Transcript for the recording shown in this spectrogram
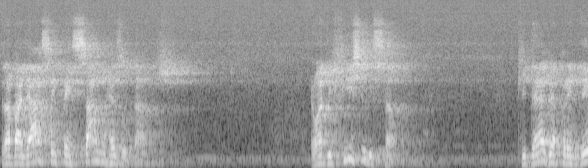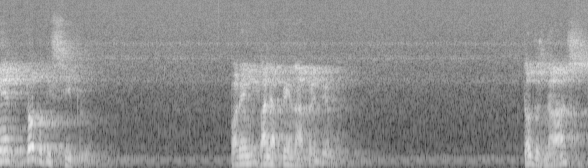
Trabalhar sem pensar nos resultados. É uma difícil lição que deve aprender todo discípulo. Porém, vale a pena aprendê-la. Todos nós,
